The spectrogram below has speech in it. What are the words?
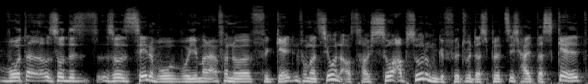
wo da, so eine, so eine Szene, wo, wo jemand einfach nur für Geld Informationen austauscht, so absurdum geführt wird, dass plötzlich halt das Geld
